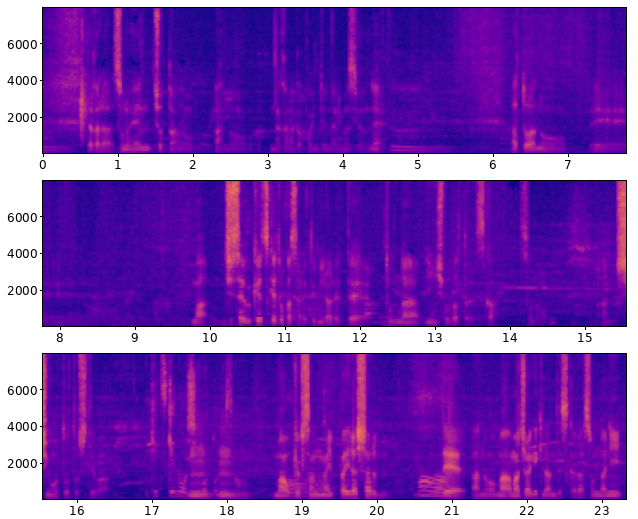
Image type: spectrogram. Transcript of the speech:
だからその辺ちょっとあのあのなかなかポイントになりますよね。うん。あとあの、えーまあ実際受付とかされてみられてどんな印象だったですか？そのあの仕事としては。受付のお仕事ですか、うんうんまあお客さんがいっぱいいらっしゃるんであの、まあ、アマチュア劇団ですからそんなに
